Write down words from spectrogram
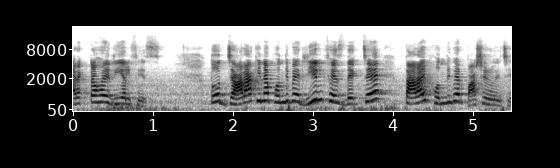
আর একটা হয় রিয়েল ফেস তো যারা কিনা ফন্দীপের রিল ফেস দেখছে, তারাই ফন্দীপের পাশে রয়েছে।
